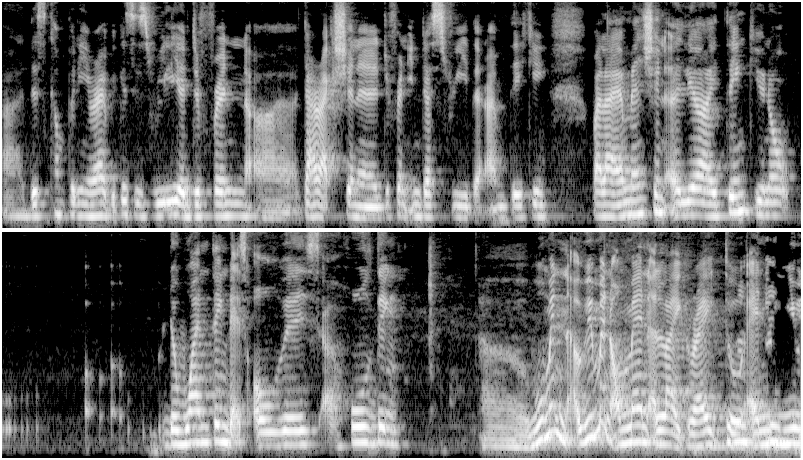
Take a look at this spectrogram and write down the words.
uh, this company, right? Because it's really a different uh, direction and a different industry that I'm taking. But like I mentioned earlier, I think, you know, the one thing that's always uh, holding uh, women women or men alike right to mm-hmm. any new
